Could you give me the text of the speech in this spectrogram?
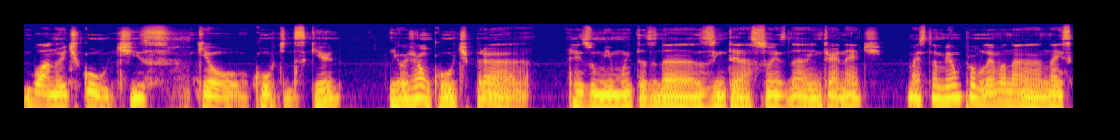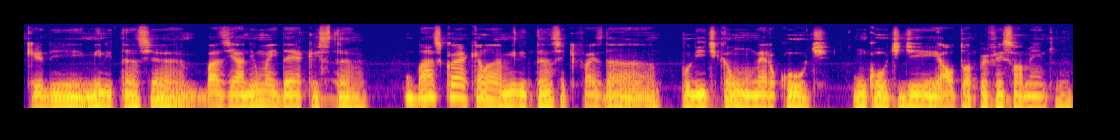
Boa noite, coaches, que é o coach de esquerda. E hoje é um coach para resumir muitas das interações da internet, mas também um problema na, na esquerda e militância baseada em uma ideia cristã. Né? O básico é aquela militância que faz da política um mero coach, um coach de autoaperfeiçoamento. Né?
